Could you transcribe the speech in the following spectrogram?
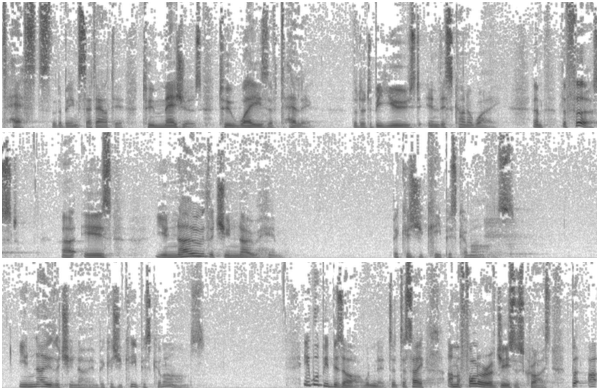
tests that are being set out here, two measures, two ways of telling that are to be used in this kind of way. Um, the first uh, is you know that you know him because you keep his commands. You know that you know him because you keep his commands. It would be bizarre, wouldn't it, to, to say, I'm a follower of Jesus Christ, but I,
